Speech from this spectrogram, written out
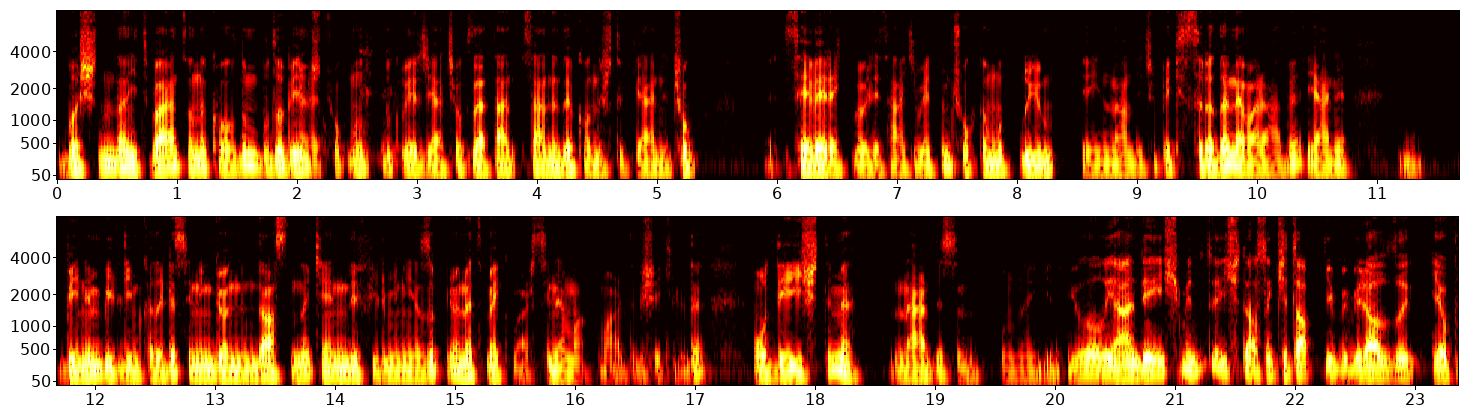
başından itibaren tanık oldum. Bu da benim Evet. için çok mutluluk verici. Yani çok zaten seninle de konuştuk yani çok e, severek böyle takip ettim. Çok da mutluyum yayınlandığı için. Peki sırada ne var abi? Yani benim bildiğim kadarıyla senin gönlünde aslında kendi filmini yazıp yönetmek var. Sinema vardı bir şekilde. O değişti mi? Neredesin bununla ilgili? Yo yani değişmedi de işte aslında kitap gibi biraz da yap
